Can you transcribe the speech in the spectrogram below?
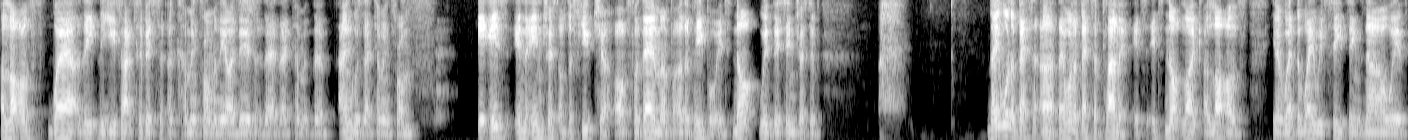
a lot of where the, the youth activists are coming from and the ideas that they're, they're coming the angles they're coming from it is in the interest of the future of for them and for other people. It's not with this interest of they want a better earth. They want a better planet. It's it's not like a lot of you know where, the way we see things now with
